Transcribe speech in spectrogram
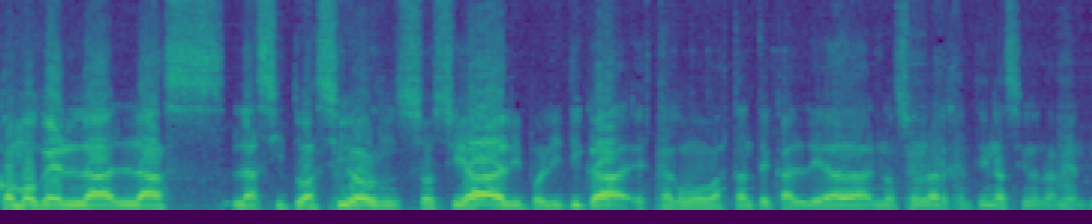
como que la, las, la situación social y política está como bastante caldeada, no solo en la Argentina, sino también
